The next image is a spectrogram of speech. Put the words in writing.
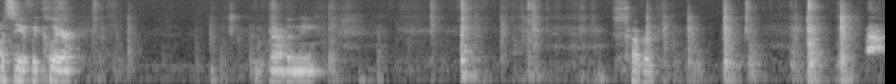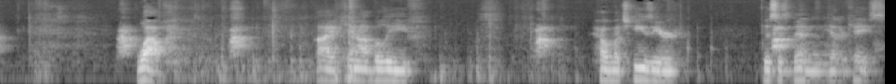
let's see if we clear. I'm grabbing the cover. Wow. I cannot believe how much easier this has been than the other case.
